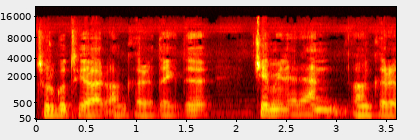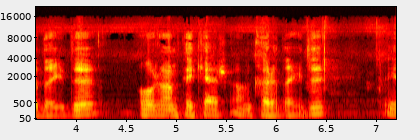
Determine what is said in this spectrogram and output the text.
Turgut Uyar Ankara'daydı. Cemil Eren Ankara'daydı. Orhan Peker Ankara'daydı. Ee,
